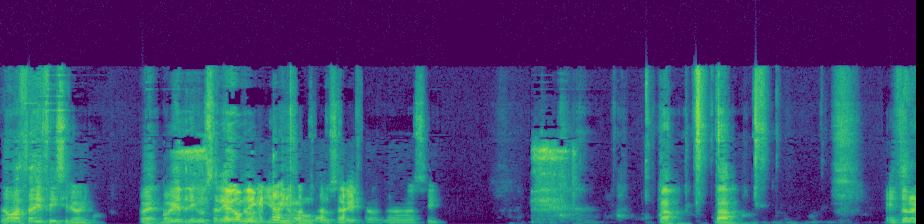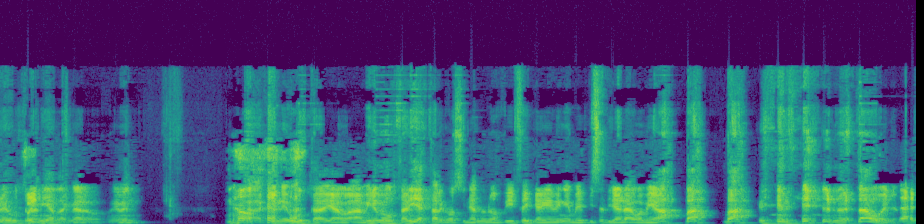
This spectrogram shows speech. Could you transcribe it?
No, está difícil hoy. Voy a tener que usar esto complicado. y a mí no me gusta usar esto. No, no, sí. Va, va. Esto no le gusta la mierda, claro, obviamente. No, ¿A quién le gusta? digamos? A mí no me gustaría estar cocinando unos bifes y que alguien venga y me empiece a tirar agua. Mira, ah, va, va. no está bueno. Dale.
